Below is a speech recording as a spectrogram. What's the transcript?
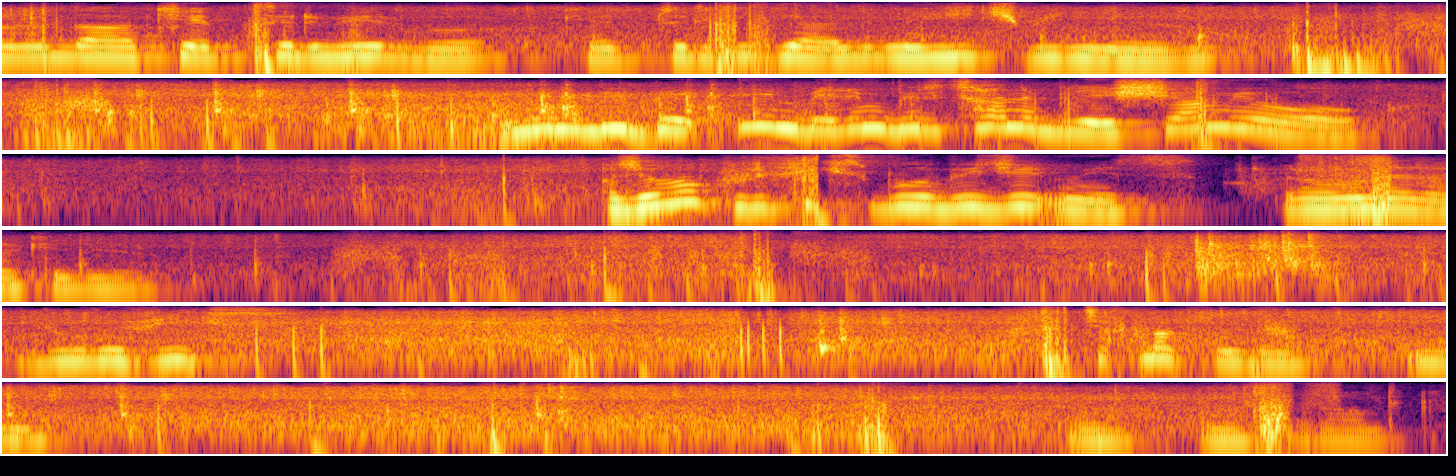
Arada daha Capture 1 bu. Capture 2 geldi mi hiç bilmiyorum. Oğlum bir bekleyin benim bir tane bile eşyam yok. Acaba prefix bulabilecek miyiz? Ben onu merak ediyorum. Prefix. Çakmak buldum. İyi. Tamam anahtarı aldık.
